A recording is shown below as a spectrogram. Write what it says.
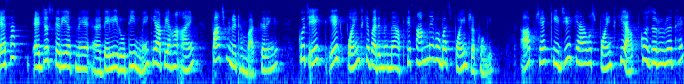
ऐसा एडजस्ट करिए अपने डेली रूटीन में कि आप यहाँ आए, पाँच मिनट हम बात करेंगे। कुछ एक एक पॉइंट के बारे में मैं आपके सामने वो बस पॉइंट रखूँगी। आप चेक कीजिए क्या उस पॉइंट की आपको ज़रूरत है।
